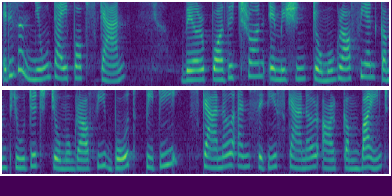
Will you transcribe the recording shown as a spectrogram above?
It is a new type of scan where positron emission tomography and computed tomography, both PET scanner and CT scanner are combined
